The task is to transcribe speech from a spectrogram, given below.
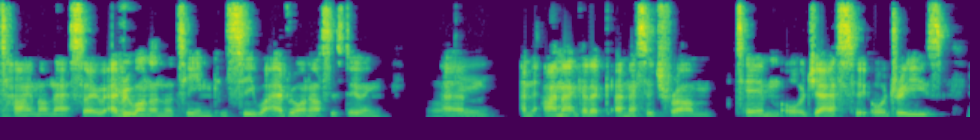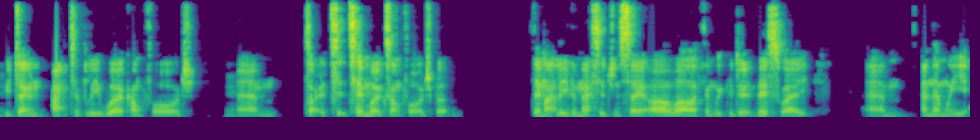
mm-hmm. time on there, so everyone on the team can see what everyone else is doing. Okay. Um, and I might get a, a message from Tim or Jess or Dries mm-hmm. who don't actively work on Forge. Mm-hmm. Um, sorry, T- Tim works on Forge, but they might leave a message and say, "Oh, well, I think we could do it this way." Um, and then we,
